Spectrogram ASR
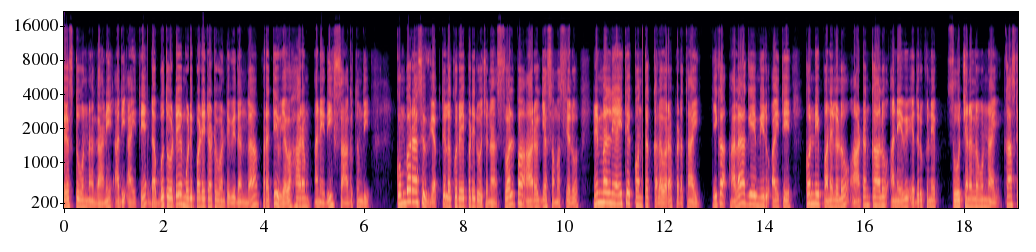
చేస్తూ ఉన్నా గానీ అది అయితే డబ్బుతోటే ముడిపడేటటువంటి విధంగా ప్రతి వ్యవహారం అనేది సాగుతుంది. కుంభరాశి వ్యక్తులకు రేపటి రోజున స్వల్ప ఆరోగ్య సమస్యలు మిమ్మల్ని అయితే కొంత కలవర పెడతాయి. ఇక అలాగే మీరు అయితే కొన్ని పనులలో ఆటంకాలు అనేవి ఎదుర్కొనే సూచనలు ఉన్నాయి. కాస్త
